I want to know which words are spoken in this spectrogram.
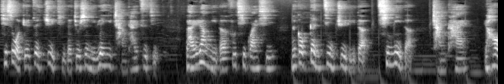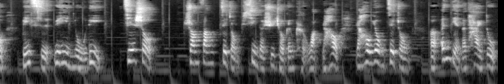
其实我觉得最具体的就是你愿意敞开自己，来让你的夫妻关系能够更近距离的、亲密的敞开，然后彼此愿意努力接受双方这种性的需求跟渴望，然后，然后用这种呃恩典的态度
